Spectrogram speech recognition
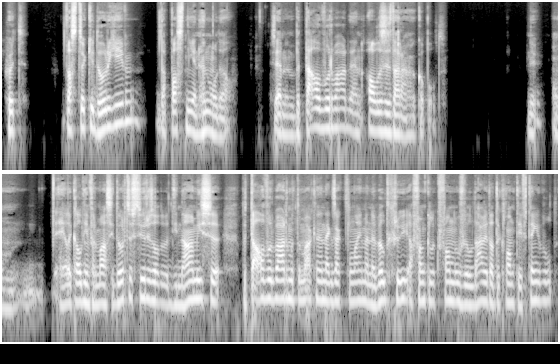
Goed, dat stukje doorgeven, dat past niet in hun model. Ze hebben een betaalvoorwaarde en alles is daaraan gekoppeld. Nu, om eigenlijk al die informatie door te sturen, zouden we dynamische betaalvoorwaarden moeten maken in exact line met een wildgroei, afhankelijk van hoeveel dagen dat de klant heeft ingevuld.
